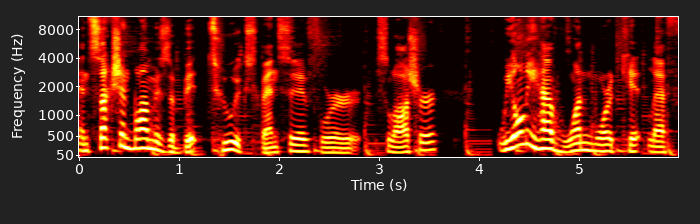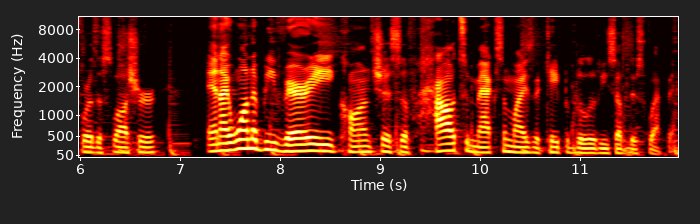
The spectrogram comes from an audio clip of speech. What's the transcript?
and Suction Bomb is a bit too expensive for Slosher, we only have one more kit left for the Slosher, and I want to be very conscious of how to maximize the capabilities of this weapon.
